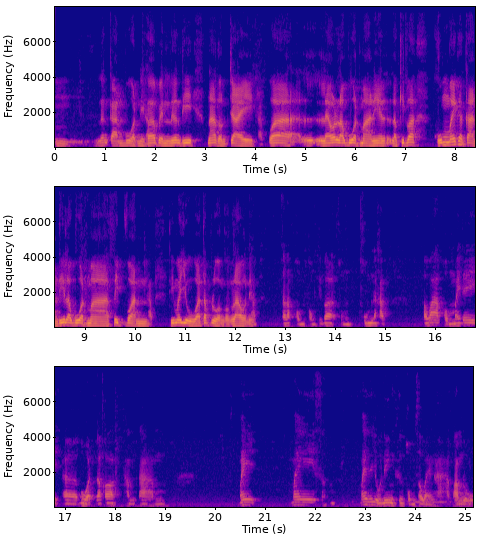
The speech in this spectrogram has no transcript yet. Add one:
อืม เรื่องการบวชนี่ครับก็เป็นเรื่องที่น่าสนใจครับ ว่าแล้วเราบวชมาเนี่ย เราคิดว่าคุ้มไหมกับการที่เราบวชมาสิบวัน ครับ ที่มาอยู่วัดทับหลวงของเราเนี่ย ครับ สำหรับผมผมคิดว่าผมคุ้มนะครับเพ ราะว่าผมไม่ได้เอ่อบวชแล้วก็ทำตาม ไม่ไม่สไม่ได้อยู่นิ่งคือผมแสวงหาความรู้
